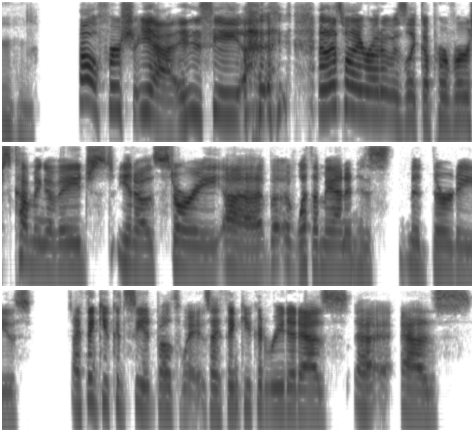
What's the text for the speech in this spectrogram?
Mm-hmm. Oh, for sure. Yeah. You see, and that's why I wrote it was like a perverse coming of age, you know, story, uh, but with a man in his mid thirties. I think you could see it both ways. I think you could read it as uh, as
